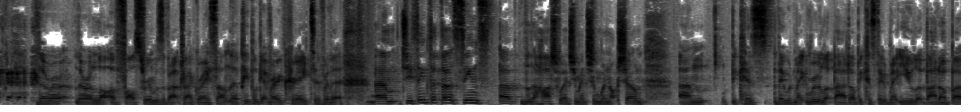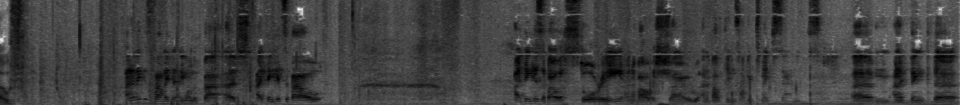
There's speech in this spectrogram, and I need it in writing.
there are there are a lot of false rumors about Drag Race, aren't there? People get very creative with it. Um, do you think that those scenes, uh, the harsh words you mentioned, were not shown um, because they would make Rue look bad, or because they would make you look bad, or both? I don't think it's about making anyone look bad. I think it's about. I think it's about a story and about a show and about things having to make sense. Um, and I think that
